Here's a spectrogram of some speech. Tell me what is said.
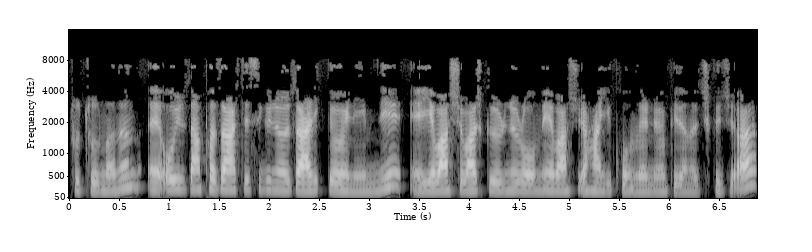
tutulmanın. E, o yüzden pazartesi günü özellikle önemli. E, yavaş yavaş görünür olmaya başlıyor hangi konuların ön plana çıkacağı.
